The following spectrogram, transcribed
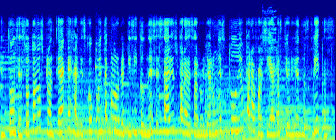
Entonces, Soto nos plantea que Jalisco cuenta con los requisitos necesarios para desarrollar un estudio para falsear las teorías descritas.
